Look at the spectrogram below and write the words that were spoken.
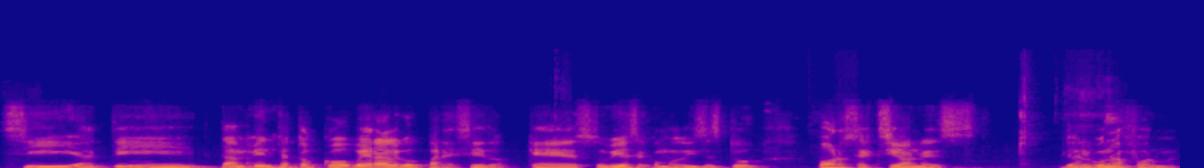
si a ti también te tocó ver algo parecido, que estuviese, como dices tú, por secciones, de alguna forma.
